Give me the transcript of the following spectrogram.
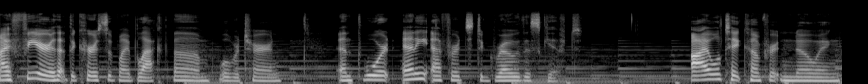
I fear that the curse of my black thumb will return and thwart any efforts to grow this gift. I will take comfort in knowing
